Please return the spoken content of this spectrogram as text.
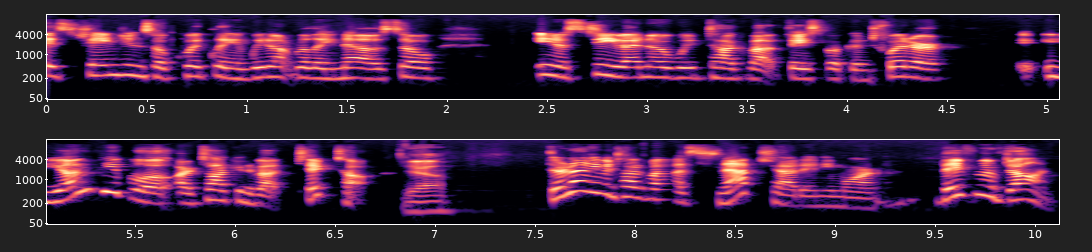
it's changing so quickly and we don't really know. So, you know, Steve, I know we talk about Facebook and Twitter. Young people are talking about TikTok. Yeah They're not even talking about Snapchat anymore. They've moved on.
